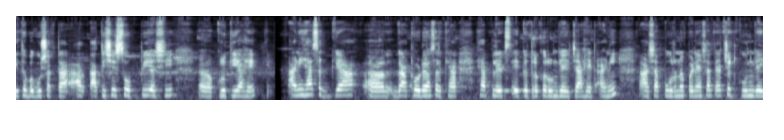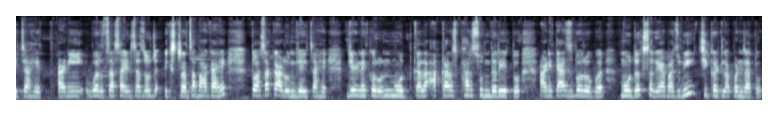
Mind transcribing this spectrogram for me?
इथं बघू शकता अतिशय सोपी अशी कृती आहे. आणि ह्या सगळ्या गाठोड्यासारख्या ह्या प्लेट्स एकत्र करून घ्यायच्या आहेत आणि अशा पूर्णपणे अशा त्या चिटकून घ्यायच्या आहेत. आणि वरचा साईडचा जो एक्स्ट्राचा भाग आहे तो असा काढून घ्यायचा आहे. जेणेकरून मोदकाला आकार फार सुंदर येतो आणि त्याचबरोबर मोदक सगळ्या बाजूनी चिकटला पण जातो.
